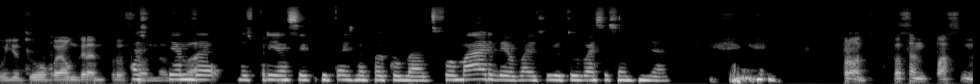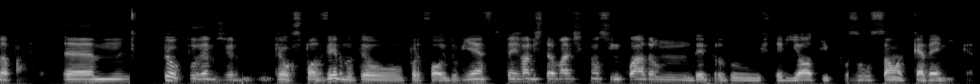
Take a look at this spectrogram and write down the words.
o YouTube é um grande professor. Acho depende da, da, experiência que tu tens na faculdade. Se for mar, deu, vais, o YouTube vai ser sempre melhor. Pronto, passando para a segunda parte. Um, pelo que podemos ver, pelo que se pode ver no teu portfólio do Behance, tu tens vários trabalhos que não se enquadram dentro do estereótipo resolução académica.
